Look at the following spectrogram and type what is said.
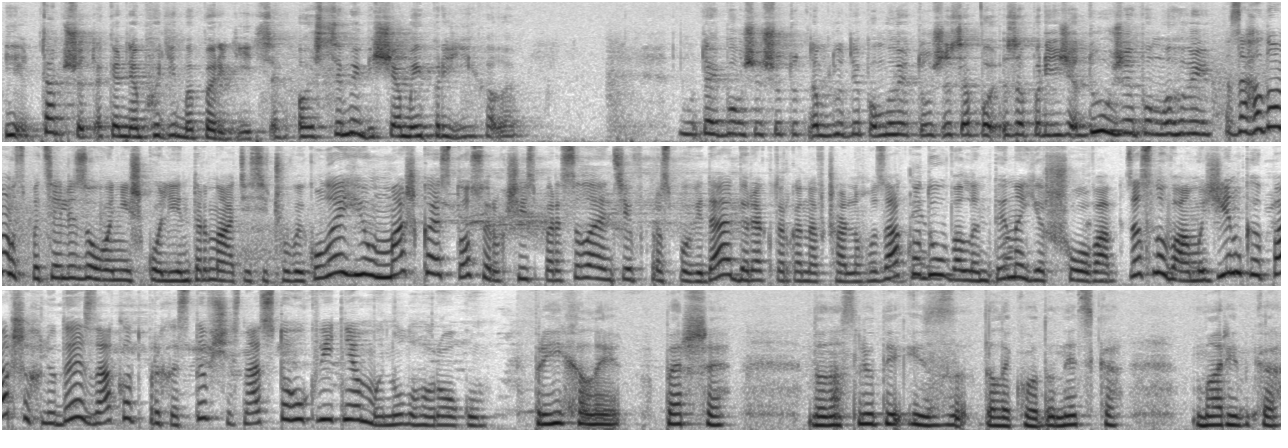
і там що таке необхідно передіться. Ось цими віщами і приїхала. Ну, дай Боже, що тут нам люди помогли, дуже Запо- Запоріжжя дуже помогли. Загалом у спеціалізованій школі-інтернаті Січовий колегіум мешкає 146 переселенців, розповідає директорка навчального закладу Валентина Єршова. За словами жінки, перших людей заклад прихистив 16 квітня минулого року. Приїхали вперше до нас люди із далекого Донецька, Мар'їнка,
